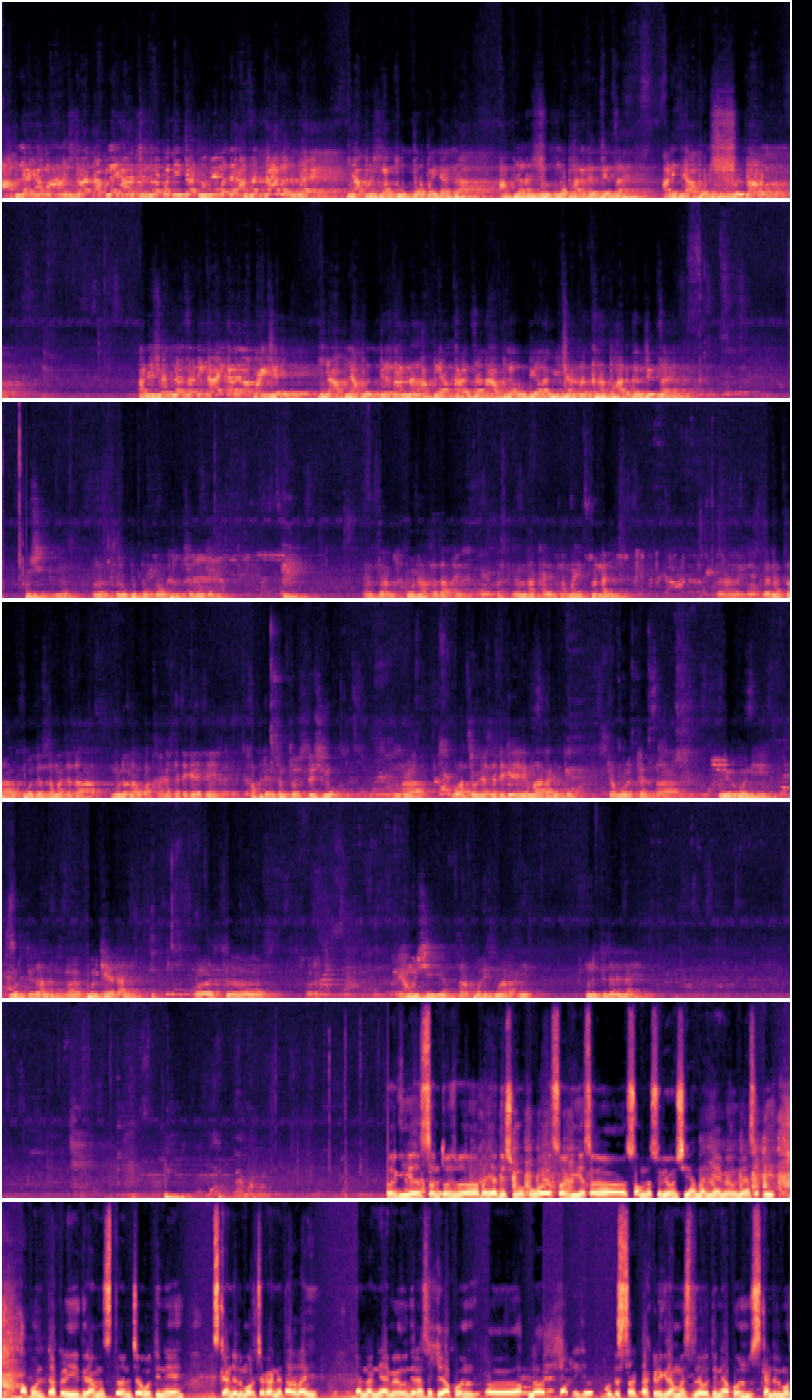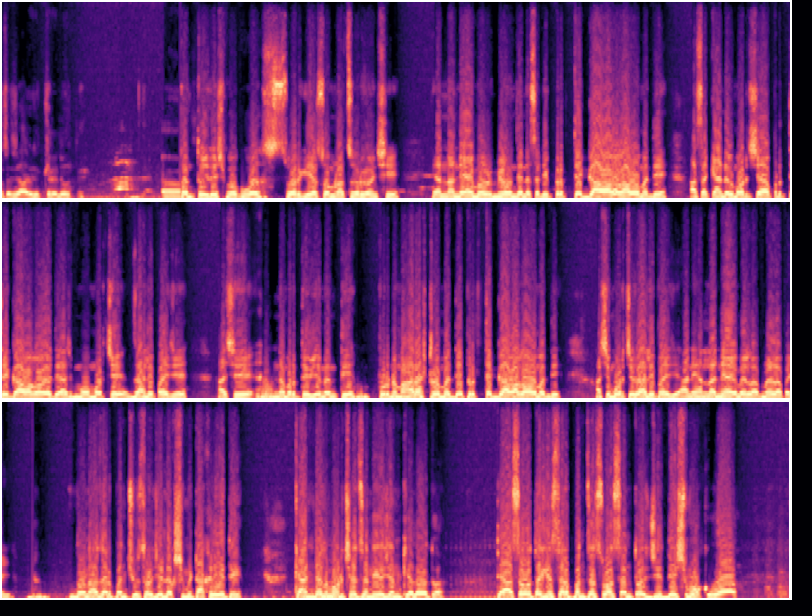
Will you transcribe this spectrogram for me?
आपल्या ह्या महाराष्ट्रात आपल्या ह्या छत्रपतींच्या भूमीमध्ये असं का घडतंय? ह्या प्रश्नाचं उत्तर पहिल्यांदा आपल्याला शोधणं फार गरजेचं आहे. आणि ते आपण शोधावं. आणि शोधण्यासाठी काय करायला पाहिजे हे आपल्या प्रत्येकानं आपल्या काळजाला आपल्या हृदयाला विचारणं फार गरजेचं आहे. सर्वप्रथम बापूंचं म्हणजे त्यांचा खून असा झालाय ते प्रश्नांना काहींना माहीत पण नाही. तर एक जणाचा बौद्ध समाजाचा मुलाला वाचवण्यासाठी गेले आपले संतोष देशमुख यांना वाचवण्यासाठी गेले मारहाण ते त्यामुळे त्यांचा निर्गुणी मृत्यू झाला खून केलेला आहे. व सूर्यवंशी यांचा पोलीस मारहाणीत मृत्यू झालेला आहे. स्वर्गीय संतोष भैया देशमुख व स्वर्गीय सोमनाथ सूर्यवंशी यांना न्याय मिळवून देण्यासाठी आपण टाकळी ग्रामस्थांच्या वतीने स्कॅन्डल मोर्चा काढण्यात आलेला आहे. त्यांना न्याय मिळवून देण्यासाठी आपण आपला टाकळी ग्रामस्थांच्या वतीने आपण स्कॅन्डल मोर्चाचे आयोजित केलेले होते. संतोष देशमुख व स्वर्गीय सोमनाथ सूर्यवंशी यांना न्याय मिळवून देण्यासाठी प्रत्येक गावागावामध्ये असा कॅन्डल मोर्चा प्रत्येक गावागावामध्ये असे मो- मोर्चे झाले पाहिजे. असे नम्रते विनंती पूर्ण महाराष्ट्रामध्ये प्रत्येक गावागावामध्ये असे मोर्चे झाले पाहिजे आणि यांना न्याय मिळाला मिळाला पाहिजे. दोन हजार पंचवीस रोजी लक्ष्मी टाकळे येथे कॅन्डल मोर्चाचं नियोजन केलं होतं. ते असं होतं की सरपंच स्व संतोषजी देशमुख व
